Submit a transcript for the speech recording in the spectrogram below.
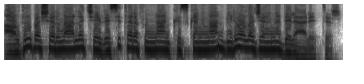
aldığı başarılarla çevresi tarafından kıskanılan biri olacağına delalettir.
